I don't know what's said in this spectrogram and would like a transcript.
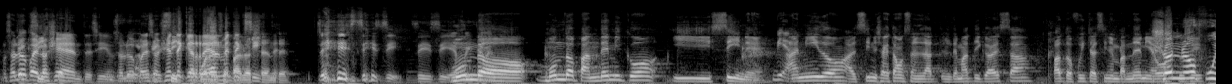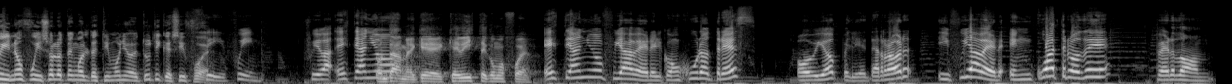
Un saludo que para el oyente, sí, un saludo para ese Existe, oyente que realmente existe. oyente. Sí, sí, sí, sí, sí. Mundo, mundo pandémico y cine. Bien. ¿Han ido al cine ya que estamos en la, en la temática esa? Pato, ¿fuiste al cine en pandemia? Yo vos, no Tuti? fui, no fui, solo tengo el testimonio de Tuti que sí fue. Sí, fui. fui a- este año Contame, ¿qué, qué viste? ¿Cómo fue? Este año fui a ver El Conjuro 3, obvio, peli de terror, y fui a ver en 4D, perdón,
